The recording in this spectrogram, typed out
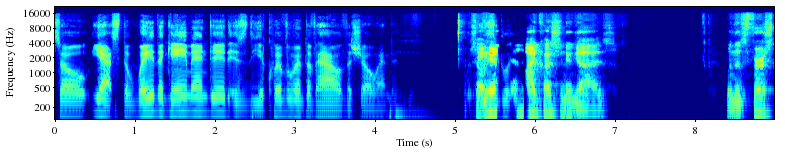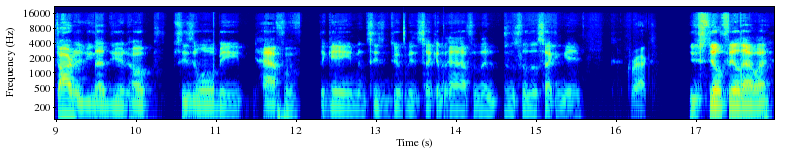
So, yes, the way the game ended is the equivalent of how the show ended. So here's my question to you guys. When this first started, you said you'd hope season one would be half of the game and season two would be the second half, and then seasons for the second game. Correct. You still feel that way?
